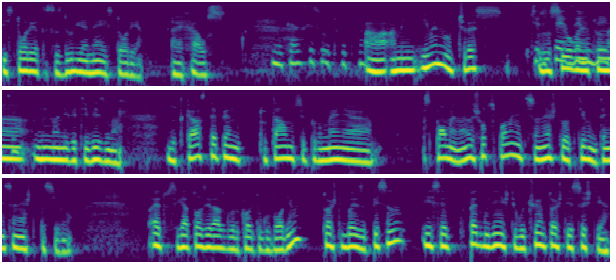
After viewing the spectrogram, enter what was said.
историята с другия не е история, а е хаос. Ами как се случва това? А, ами именно чрез, Чрез засилването на, на негативизма. До такава степен тотално се променя спомена, защото спомените са нещо активно, те не са нещо пасивно. Ето сега този разговор, който го водим, той ще бъде записан и след 5 години ще го чуем, той ще е същия.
